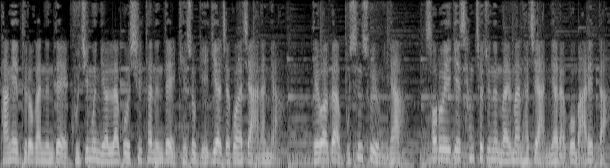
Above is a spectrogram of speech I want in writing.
방에 들어갔는데 굳이 문 열라고 싫다는데 계속 얘기하자고 하지 않았냐. 대화가 무슨 소용이냐. 서로에게 상처 주는 말만 하지 않냐라고 말했다.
